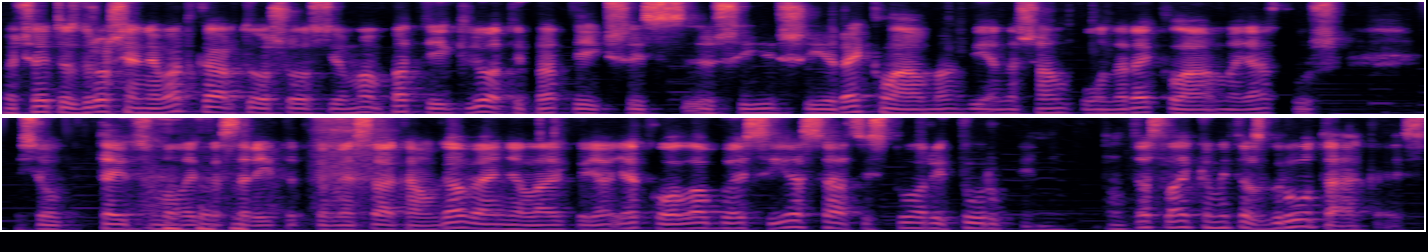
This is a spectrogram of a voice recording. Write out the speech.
Bet šeit es droši vien jau atkārtošos, jo man patīk, ļoti patīk šis, šī, šī reklāma, viena šampūna reklāma, ja, kurš es jau teicu, man liekas, arī tad, kad mēs sākām gavēņa laiku, ja, ja ko labu esi iesācis, to arī turpini. Un tas laikam ir tas grūtākais,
